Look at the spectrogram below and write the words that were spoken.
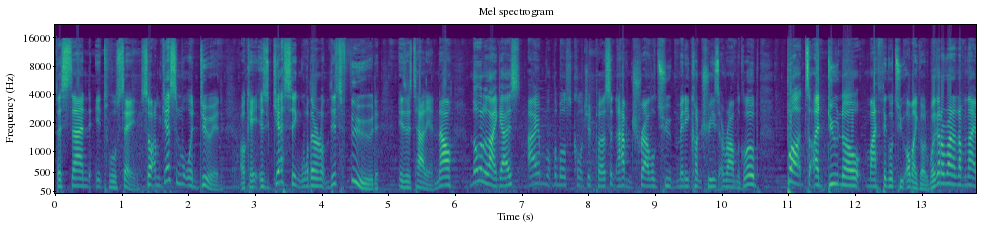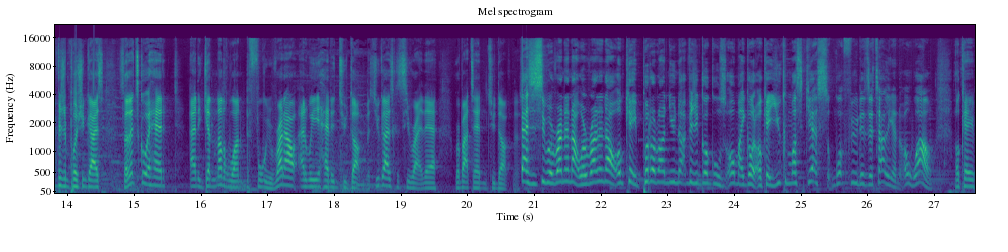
the sand it will say. So I'm guessing what we're doing, okay, is guessing whether or not this food is Italian. Now, not gonna lie guys, I am not the most cultured person. I haven't traveled to many countries around the globe, but I do know my thing or two. Oh my god, we're gonna run another night vision potion, guys. So let's go ahead and get another one before we run out and we head into darkness. You guys can see right there, we're about to head into darkness. Guys, you see, we're running out. We're running out. Okay, put on our new night vision goggles. Oh my god. Okay, you can must guess what food is Italian. Oh wow. Okay,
